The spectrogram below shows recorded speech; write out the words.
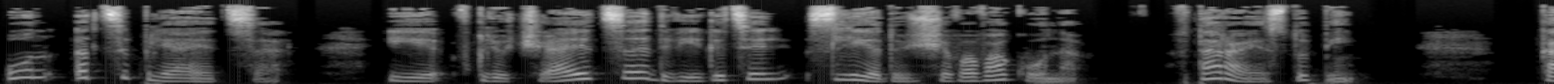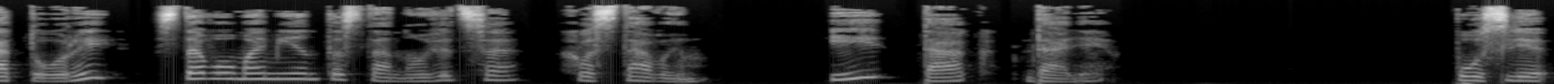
он отцепляется и включается двигатель следующего вагона, вторая ступень, который с того момента становится хвостовым. И так далее. После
